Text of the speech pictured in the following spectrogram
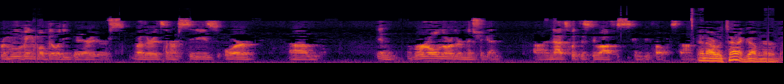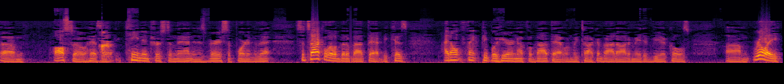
removing mobility barriers, whether it's in our cities or um, in rural northern Michigan. Uh, and that's what this new office is going to be focused on. And our lieutenant governor um, also has a keen interest in that and is very supportive of that. So talk a little bit about that because I don't think people hear enough about that when we talk about automated vehicles. Um, really,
